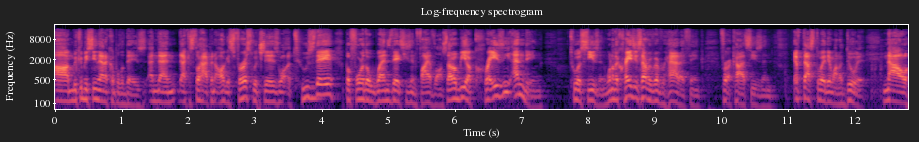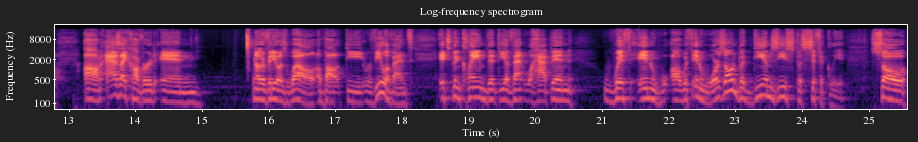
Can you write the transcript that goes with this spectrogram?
Um, we could be seeing that in a couple of days. And then that can still happen August 1st, which is what, a Tuesday before the Wednesday season five launch. That would be a crazy ending to a season. One of the craziest ever we've ever had, I think, for a COD season, if that's the way they want to do it. Now, um, as I covered in another video as well about the reveal event, it's been claimed that the event will happen within uh, within Warzone, but DMZ specifically. So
